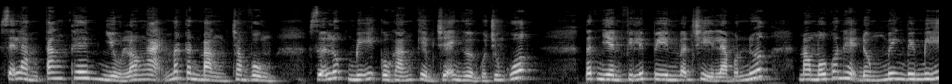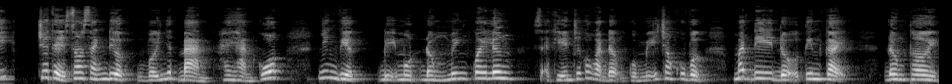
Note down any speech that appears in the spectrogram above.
sẽ làm tăng thêm nhiều lo ngại mất cân bằng trong vùng giữa lúc Mỹ cố gắng kiềm chế ảnh hưởng của Trung Quốc. Tất nhiên Philippines vẫn chỉ là một nước mà mối quan hệ đồng minh với Mỹ chưa thể so sánh được với Nhật Bản hay Hàn Quốc, nhưng việc bị một đồng minh quay lưng sẽ khiến cho các hoạt động của Mỹ trong khu vực mất đi độ tin cậy, đồng thời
